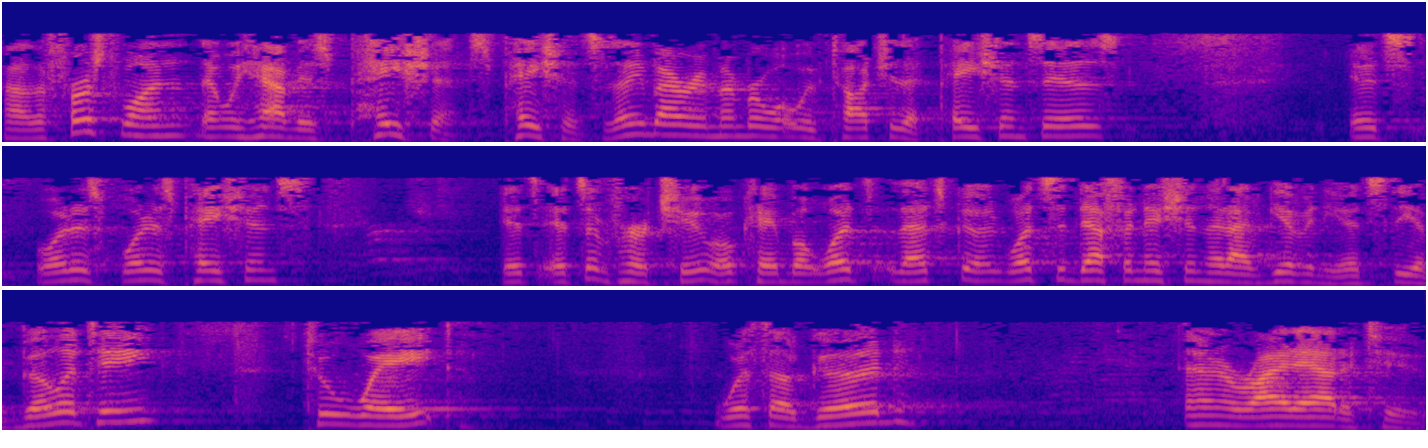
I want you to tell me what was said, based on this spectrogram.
Uh, the first one that we have is patience. Patience. Does anybody remember what we've taught you that patience is? It's what is what is patience? It's it's a virtue, okay, but what's that's good. What's the definition that I've given you? It's the ability to wait with a good and a right attitude.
